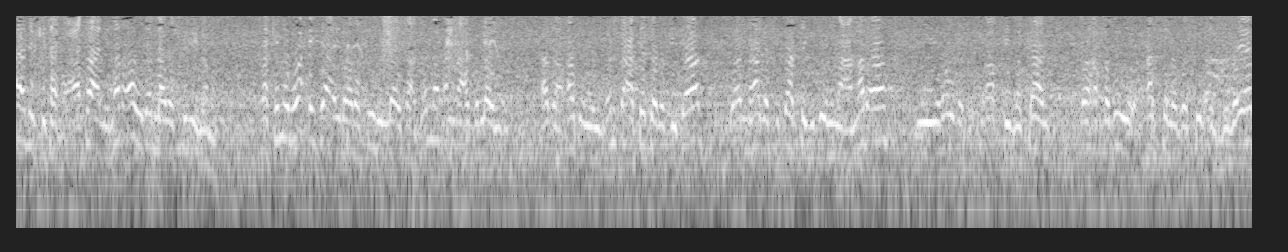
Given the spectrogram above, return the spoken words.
هذا الكتاب اعطاه لمراه وقال لها وصلي لنا لكن الوحي جاء إلى رسول الله صلى الله عليه وسلم ان عبد الله هذا حاتم المنتع كتب كتاب وان هذا الكتاب تجدوه مع مراه في روضه اسراء في مكان فاخذوه ارسل الرسول الزبير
